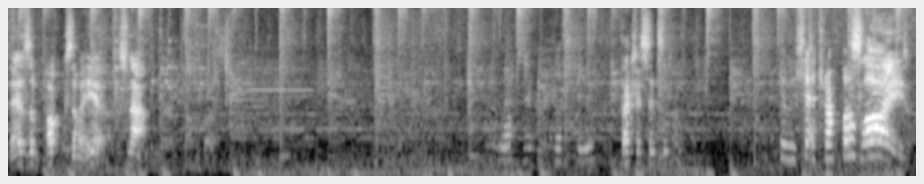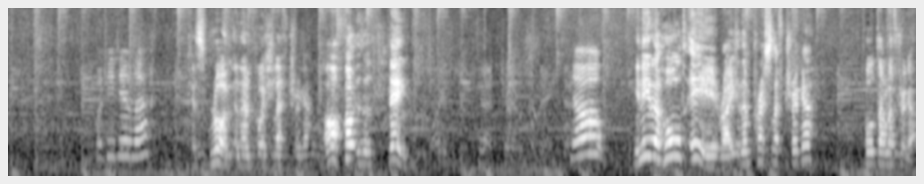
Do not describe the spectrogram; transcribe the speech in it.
There's a box over here. Snap. Do? That just said something. Yeah, we set a trap off. Slide! What do you do there? Just run and then push left trigger. Oh fuck, there's a thing! No! You need to hold A, right, and then press left trigger. Hold down left trigger.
